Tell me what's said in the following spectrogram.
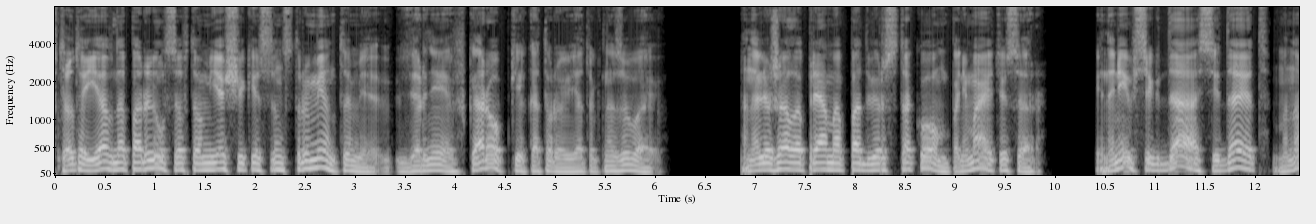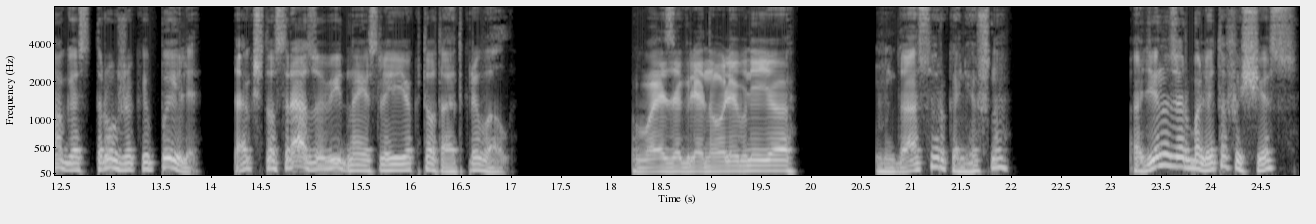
Кто-то явно порылся в том ящике с инструментами, вернее, в коробке, которую я так называю. Она лежала прямо под верстаком, понимаете, сэр? И на ней всегда оседает много стружек и пыли, так что сразу видно, если ее кто-то открывал. «Вы заглянули в нее?» «Да, сэр, конечно. Один из арбалетов исчез».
